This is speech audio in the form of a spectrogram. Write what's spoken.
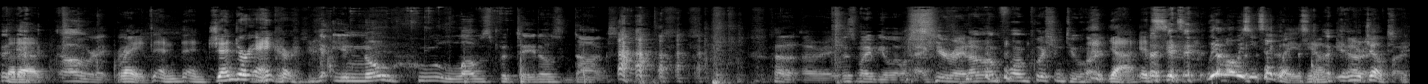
but uh, Oh right, right. right, and and gender anchor. You know who loves potatoes? Dogs. all right, this might be a little hack. You're right. I'm, I'm, I'm pushing too hard. Yeah, it's, it's we don't always need segues, you know, Okay, even all the right, jokes. fine.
